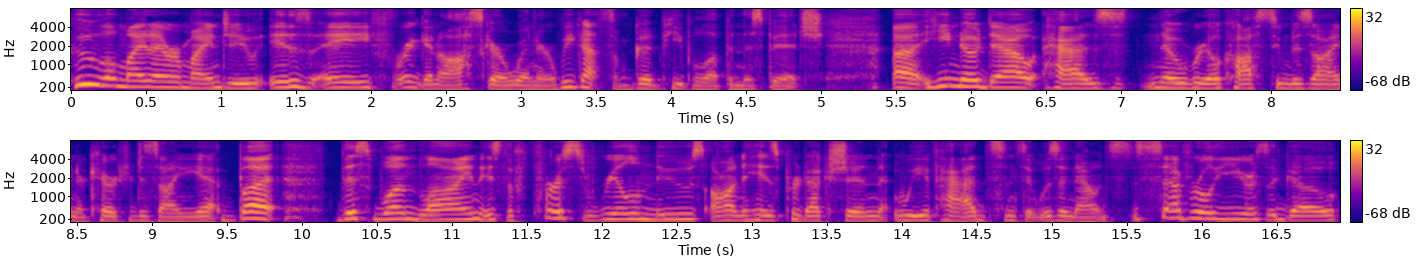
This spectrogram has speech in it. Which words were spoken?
who, might I remind you, is a friggin' Oscar winner. We got some good people up in this bitch. Uh, he no doubt has no real costume design or character design yet, but this one line is the first real news on his production we have had since it was announced several years ago.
